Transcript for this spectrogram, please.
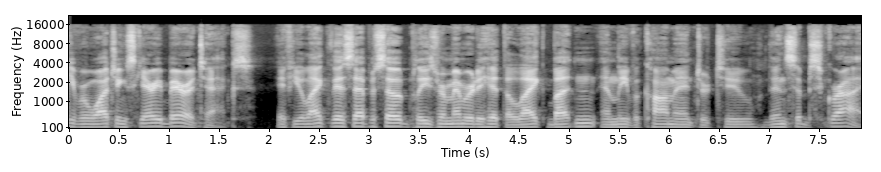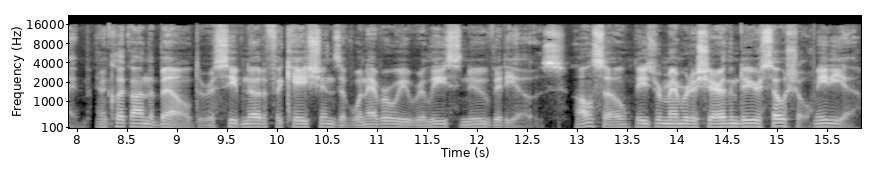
you for watching Scary Bear Attacks. If you like this episode, please remember to hit the like button and leave a comment or two, then subscribe and click on the bell to receive notifications of whenever we release new videos. Also, please remember to share them to your social media.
